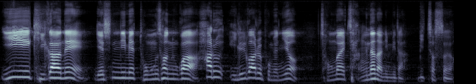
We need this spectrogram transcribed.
이 기간에 예수님의 동선과 하루 일과를 보면요 정말 장난 아닙니다. 미쳤어요.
